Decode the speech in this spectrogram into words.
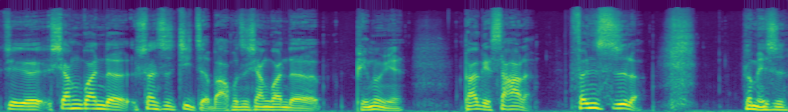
这个相关的算是记者吧，或者相关的评论员，把他给杀了，分尸了，说没事。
